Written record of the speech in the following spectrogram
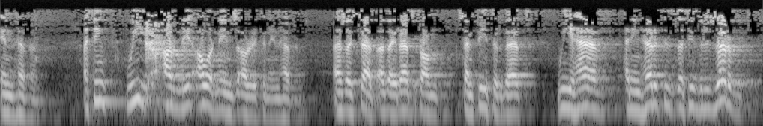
in heaven. I think we, our, our names are written in heaven. As I said, as I read from St. Peter, that we have an inheritance that is reserved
